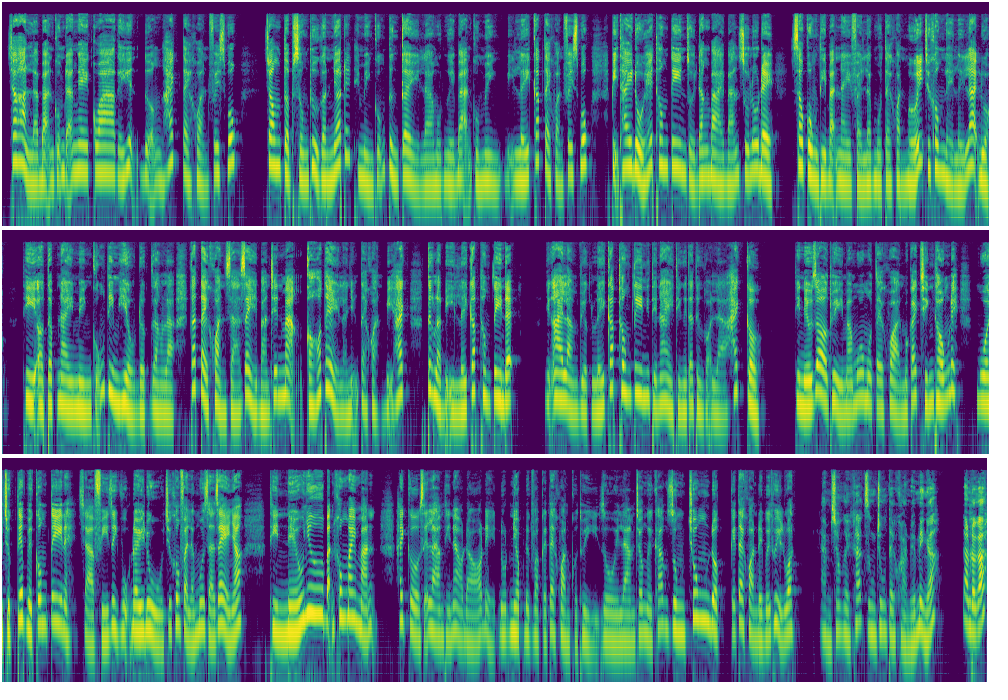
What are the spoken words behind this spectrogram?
Chắc hẳn là bạn cũng đã nghe qua cái hiện tượng hack tài khoản Facebook. Trong tập sống thử gần nhất ấy, thì mình cũng từng kể là một người bạn của mình bị lấy cắp tài khoản Facebook, bị thay đổi hết thông tin rồi đăng bài bán số lô đề. Sau cùng thì bạn này phải lập một tài khoản mới chứ không thể lấy lại được thì ở tập này mình cũng tìm hiểu được rằng là các tài khoản giá rẻ bán trên mạng có thể là những tài khoản bị hack, tức là bị lấy cắp thông tin đấy. Những ai làm việc lấy cắp thông tin như thế này thì người ta thường gọi là hacker. Thì nếu giờ Thủy mà mua một tài khoản một cách chính thống đi, mua trực tiếp với công ty này, trả phí dịch vụ đầy đủ chứ không phải là mua giá rẻ nhá. Thì nếu như bạn không may mắn, hacker sẽ làm thế nào đó để đột nhập được vào cái tài khoản của Thủy rồi làm cho người khác dùng chung được cái tài khoản đấy với Thủy luôn. Làm cho người khác dùng chung tài khoản với mình á? Làm được á?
